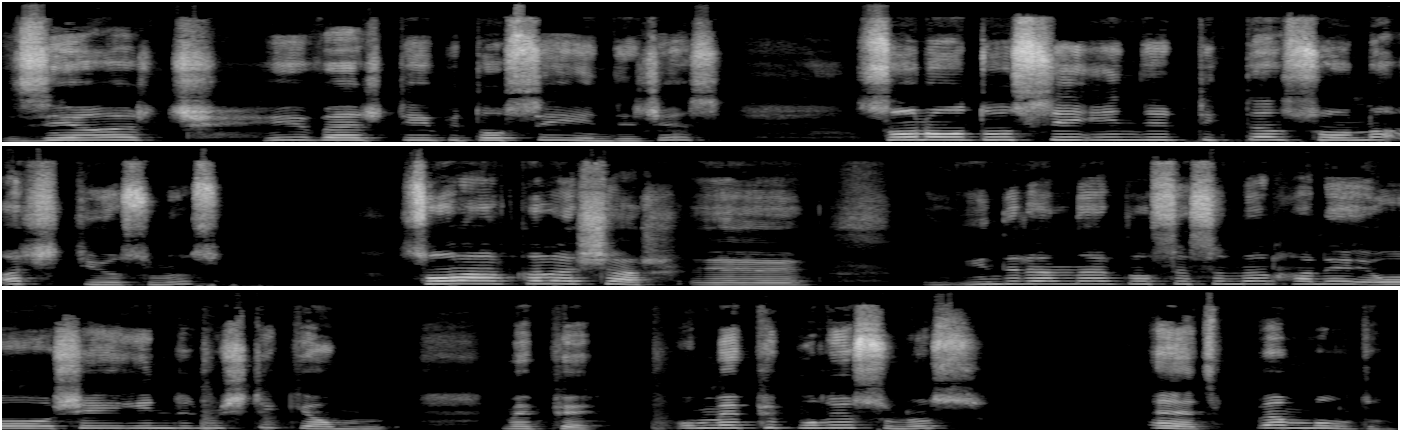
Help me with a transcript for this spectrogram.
Ziyaretçiver diye bir dosyayı indireceğiz. Sonra o dosyayı indirdikten sonra aç diyorsunuz. Sonra arkadaşlar e, indirenler dosyasından hani o şeyi indirmiştik ya map'i. O map'i buluyorsunuz. Evet ben buldum.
